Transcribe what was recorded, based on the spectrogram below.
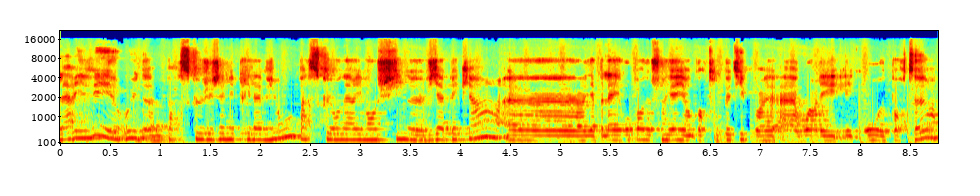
L'arrivée est rude parce que j'ai jamais pris l'avion, parce qu'on arrive en Chine via Pékin. Euh, L'aéroport de Shanghai est encore trop petit pour avoir les, gros porteurs.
